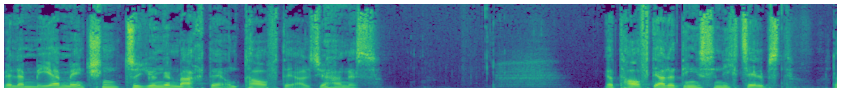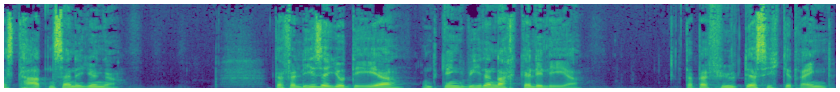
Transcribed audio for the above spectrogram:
weil er mehr Menschen zu Jüngern machte und taufte als Johannes. Er taufte allerdings nicht selbst, das taten seine Jünger. Da verließ er Judäa und ging wieder nach Galiläa. Dabei fühlte er sich gedrängt,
